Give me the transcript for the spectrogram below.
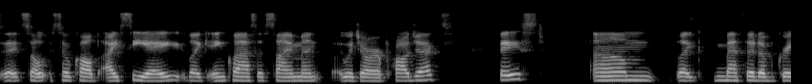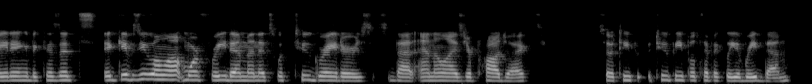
It's so so-called ICA, like in-class assignment, which are project based, um, like method of grading because it's it gives you a lot more freedom and it's with two graders that analyze your project. So two two people typically read them,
